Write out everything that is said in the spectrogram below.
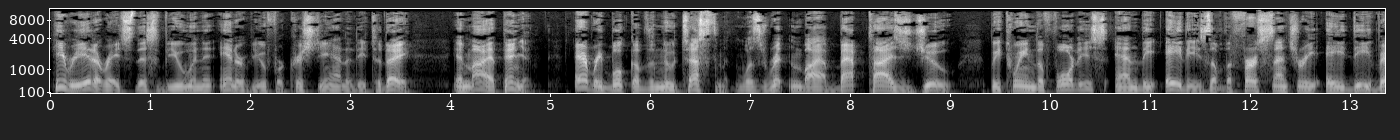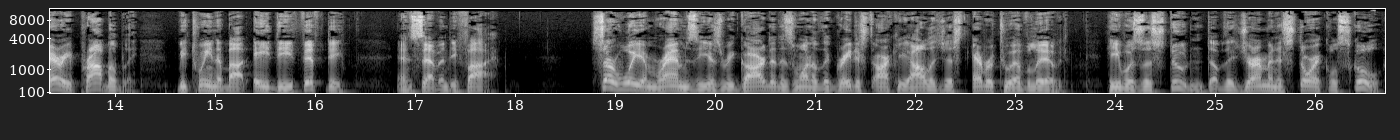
He reiterates this view in an interview for Christianity Today. In my opinion, Every book of the New Testament was written by a baptized Jew between the 40s and the 80s of the first century AD, very probably between about AD 50 and 75. Sir William Ramsay is regarded as one of the greatest archaeologists ever to have lived. He was a student of the German historical school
